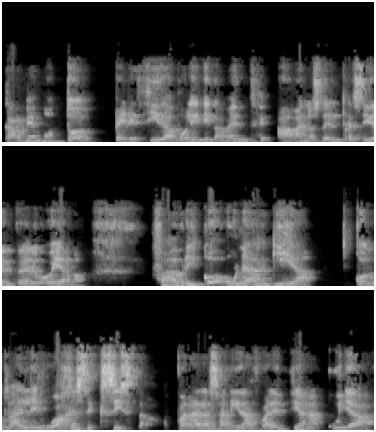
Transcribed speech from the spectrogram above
Carmen Montón, perecida políticamente a manos del presidente del gobierno, fabricó una guía contra el lenguaje sexista para la sanidad valenciana, cuya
